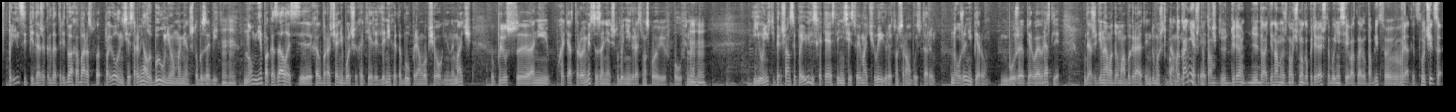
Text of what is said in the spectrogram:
В принципе, даже когда 3-2 Хабаровск повел, Енисей сравнял, и был у него момент, чтобы забить. Угу. Но мне показалось, э, хабаровчане больше хотели. Для них это был прям вообще огненный матч. Плюс э, они хотят второе место занять, чтобы не играть с Москвой в полуфинале. И у них теперь шансы появились, хотя если Енисей свои матчи выиграет, он все равно будет вторым. Но уже не первым. Уже первое вряд ли. Даже Динамо дома обыграют, я не думаю, что Динамо Да, конечно, там да, Динамо нужно очень много потерять, чтобы Енисей возглавил таблицу. Вряд ли это случится.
